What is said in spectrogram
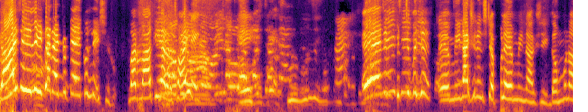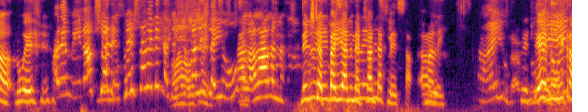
గాయస్ లీటర్ రెండు టేకులు తీసిరు మరి మాకు ఏ? మీనాక్షి నేను స్టెప్పులు ఏం మీనాక్షి గమ్మున నువ్వే నేను అయ్యో. స్టెప్ అయ్యాను నేను ఎట్లా అంటే అట్లా వేస్తా మళ్ళీ. ఏ నువ్వు ఇట్లా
